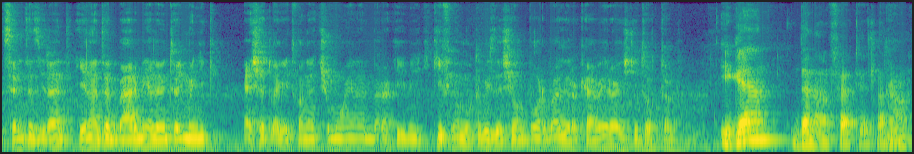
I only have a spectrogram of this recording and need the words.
szerint ez jelent, jelentett bármi előnyt, hogy mondjuk esetleg itt van egy csomó olyan ember, aki mondjuk kifinomult a víz és van borba ezért a kávéra is nyitottak? Igen, de nem feltétlenül. Ja.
